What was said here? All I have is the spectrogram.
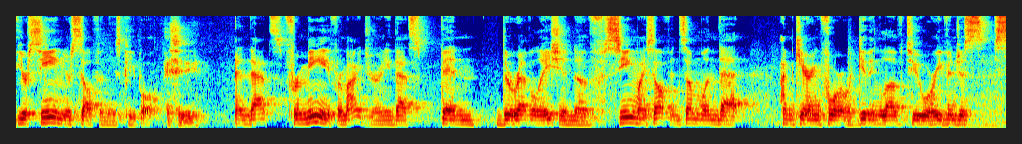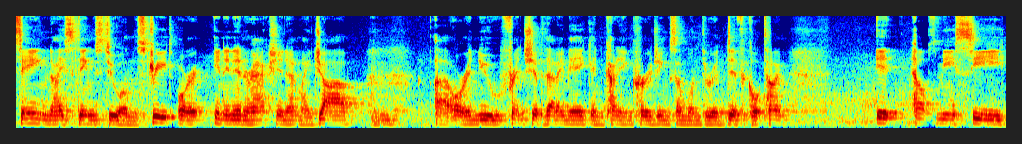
you're seeing yourself in these people. I see. And that's, for me, for my journey, that's been the revelation of seeing myself in someone that I'm caring for or giving love to, or even just saying nice things to on the street or in an interaction at my job. Uh, or a new friendship that I make and kind of encouraging someone through a difficult time, it helps me see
